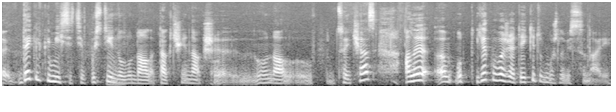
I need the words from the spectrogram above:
Е, Декілька місяців постійно лунало так чи інакше лунало в цей час. Але е, от як ви вважаєте, які тут можливі сценарії?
